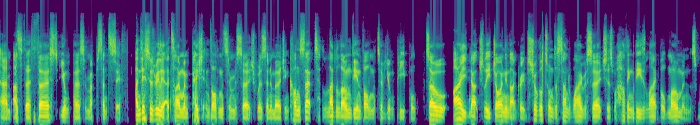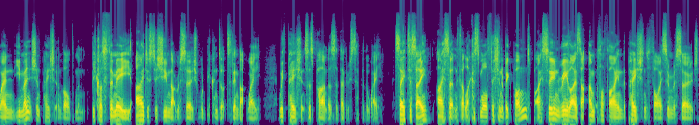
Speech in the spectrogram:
um, as the first young person representative. And this was really at a time when patient involvement in research was an emerging concept, let alone the involvement of young people. So I naturally, joining that group, struggled to understand why researchers were having these lightbulb moments when you mentioned patient involvement. Because for me, I just assumed that research would be conducted in that way, with patients as partners at every step of the way. Safe to say, I certainly felt like a small fish in a big pond, but I soon realised that amplifying the patient's voice in research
